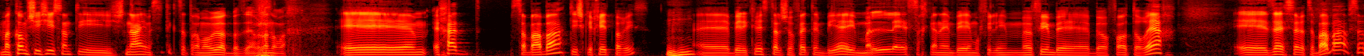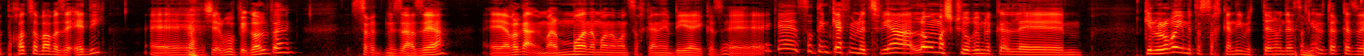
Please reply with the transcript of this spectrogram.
מקום שישי שמתי שניים עשיתי קצת רמאויות בזה אבל לא נורא. אחד סבבה תשכחי את פריז בילי קריסטל שופט NBA, מלא שחקני NBA מופיעים, מופיעים בהופעות אורח. זה סרט סבבה, סרט פחות סבבה זה אדי, של וופי גולדברג, סרט מזעזע, אה, אבל גם עם המון המון המון שחקני NBA כזה, אה, כן, סרטים כיפים לצפייה, לא ממש קשורים לכ... כאילו לא רואים את השחקנים יותר מדי שחקנים, יותר כזה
